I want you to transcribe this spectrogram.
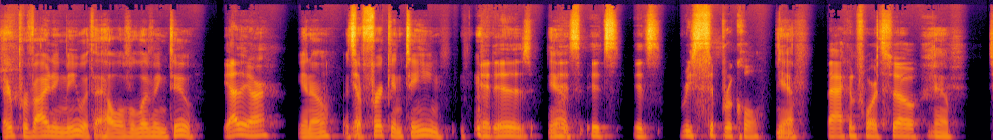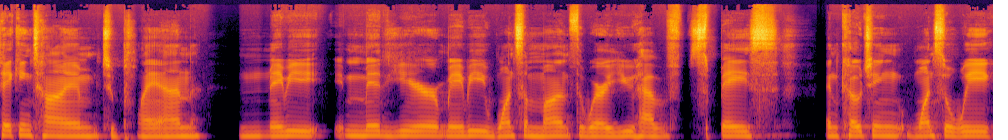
they're providing me with a hell of a living too. Yeah, they are. You know, it's Yep. a freaking team. It is. Yeah. It's it's it's reciprocal. Yeah. Back and forth. So Yeah. taking time to plan maybe mid-year maybe once a month where you have space and coaching once a week,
